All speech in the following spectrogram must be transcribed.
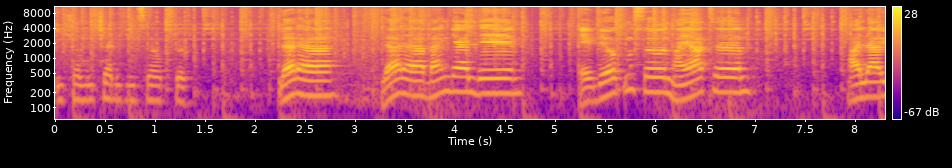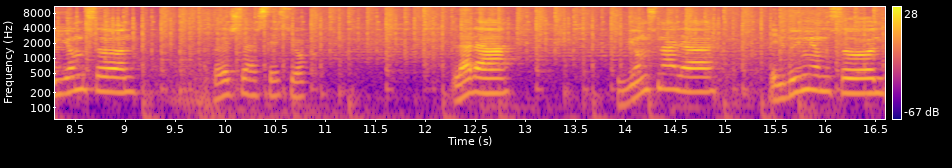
İnşallah içeride kimse yoktur. Lara, Lara ben geldim. Evde yok musun hayatım? Hala uyuyor musun? Arkadaşlar ses yok. Lara, uyuyor musun hala? Beni duymuyor musun?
